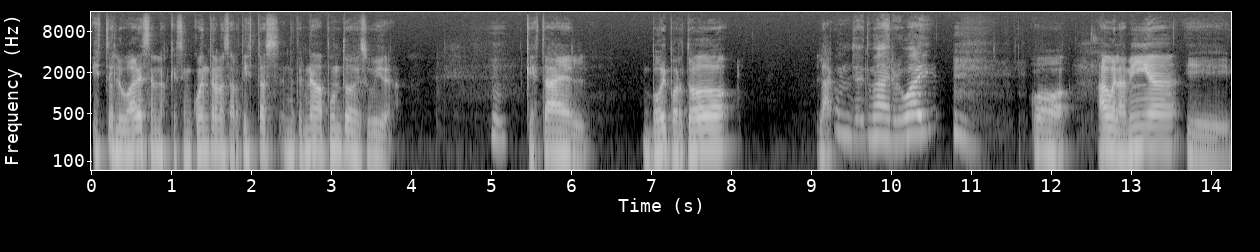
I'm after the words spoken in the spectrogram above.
estos lugares en los que se encuentran los artistas en determinado punto de su vida. Mm. Que está el voy por todo, la concha de tu madre Uruguay, O hago la mía y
